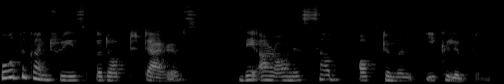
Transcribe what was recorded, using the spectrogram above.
both the countries adopt tariffs, they are on a suboptimal equilibrium.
